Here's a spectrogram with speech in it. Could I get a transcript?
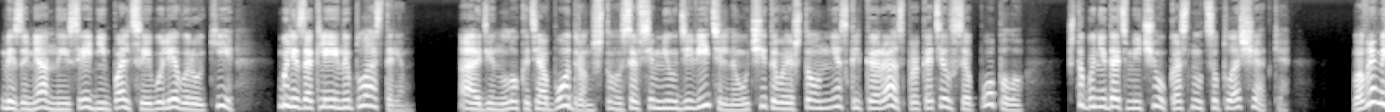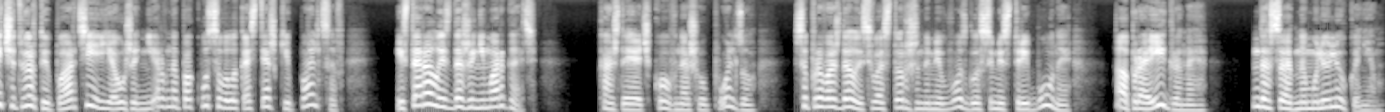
Безымянные средние пальцы его левой руки были заклеены пластырем, а один локоть ободран, что совсем неудивительно, учитывая, что он несколько раз прокатился по полу, чтобы не дать мячу коснуться площадки. Во время четвертой партии я уже нервно покусывала костяшки пальцев и старалась даже не моргать. Каждое очко в нашу пользу сопровождалось восторженными возгласами с трибуны, а проигранное — досадным улюлюканьем.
